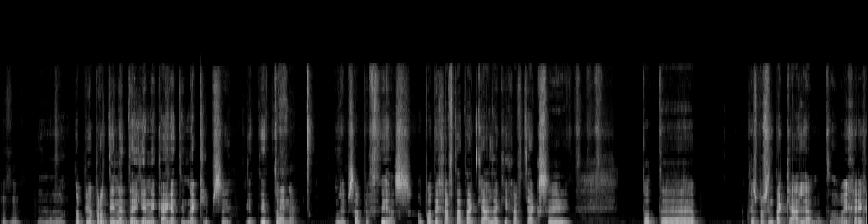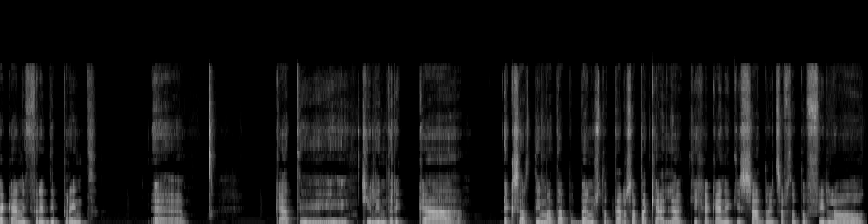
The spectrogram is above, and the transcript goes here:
Mm-hmm. Ε, το οποίο προτείνεται γενικά για την έκλειψη, γιατί το yeah, ναι. Βλέπεις απευθείας. Οπότε είχα αυτά τα κιάλια και είχα φτιάξει τότε... Πες πώς είναι τα κιάλια με το... Είχα, είχα κάνει 3D print ε, κάτι κυλινδρικά εξαρτήματα που μπαίνουν στο τέλος από τα κιάλια και είχα κάνει εκεί σάντουιτς αυτό το φύλλο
